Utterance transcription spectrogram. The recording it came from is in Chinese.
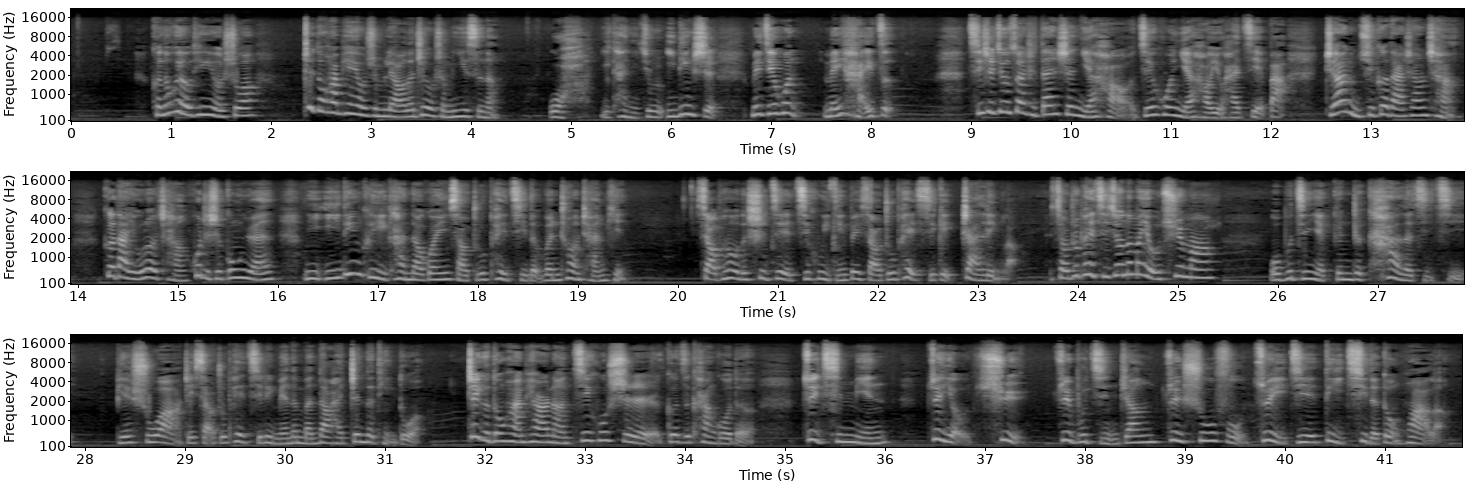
可能会有听友说，这动画片有什么聊的？这有什么意思呢？哇，一看你就一定是没结婚、没孩子。其实就算是单身也好，结婚也好，有孩子也罢，只要你去各大商场、各大游乐场或者是公园，你一定可以看到关于小猪佩奇的文创产品。小朋友的世界几乎已经被小猪佩奇给占领了。小猪佩奇就那么有趣吗？我不禁也跟着看了几集。别说啊，这小猪佩奇里面的门道还真的挺多。这个动画片呢，几乎是鸽子看过的最亲民、最有趣、最不紧张、最舒服、最接地气的动画了。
